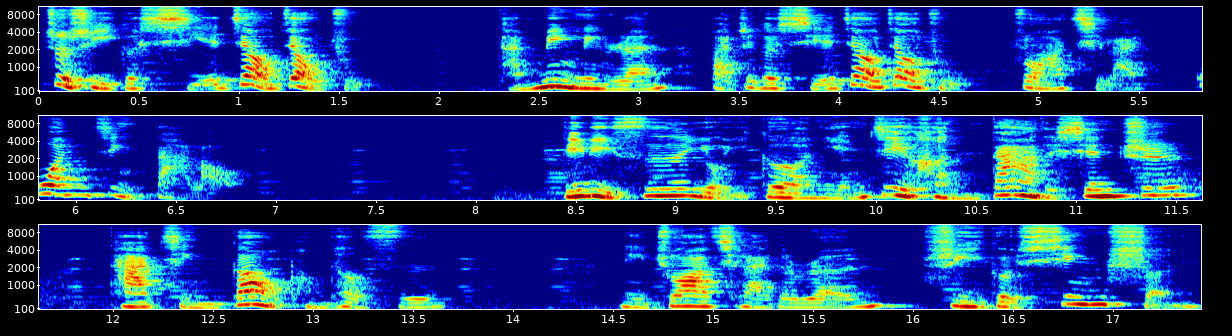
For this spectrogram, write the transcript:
这是一个邪教教主。他命令人把这个邪教教主抓起来，关进大牢。底比斯有一个年纪很大的先知，他警告彭透斯：“你抓起来的人是一个新神，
